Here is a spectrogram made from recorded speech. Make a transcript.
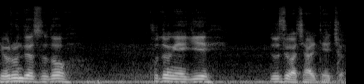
요런 데서도 부동액이 누수가 잘 되죠.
